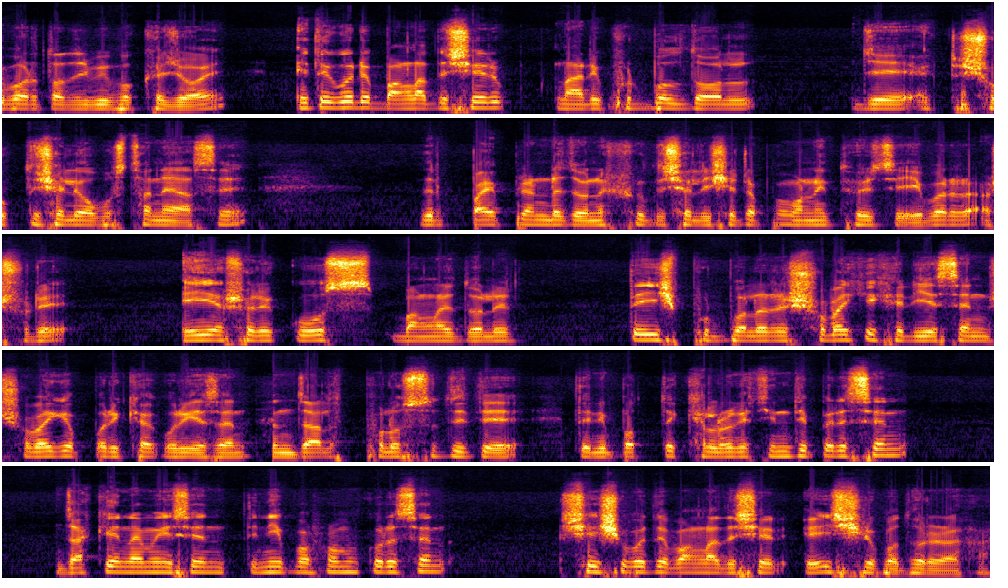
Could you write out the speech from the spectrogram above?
এবার তাদের বিপক্ষে জয়। এতে করে বাংলাদেশের নারী ফুটবল দল যে একটা শক্তিশালী অবস্থানে আছে, এদের পাইপলাইনটা যে অনেক শক্তিশালী সেটা প্রমাণিত হয়েছে। এবারের আসরে, এই আসরে কোচ বাংলাদেশ দলের তেইশ ফুটবলারের সবাইকে খেলিয়েছেন, সবাইকে পরীক্ষা করিয়েছেন। যার ফলশ্রুতিতে তিনি প্রত্যেক খেলোয়াড়কে চিনতে পেরেছেন, যাকে নামিয়েছেন, তিনি পারফর্ম করেছেন, সেই সুবাদে বাংলাদেশের এই শিরোপা ধরে রাখা।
